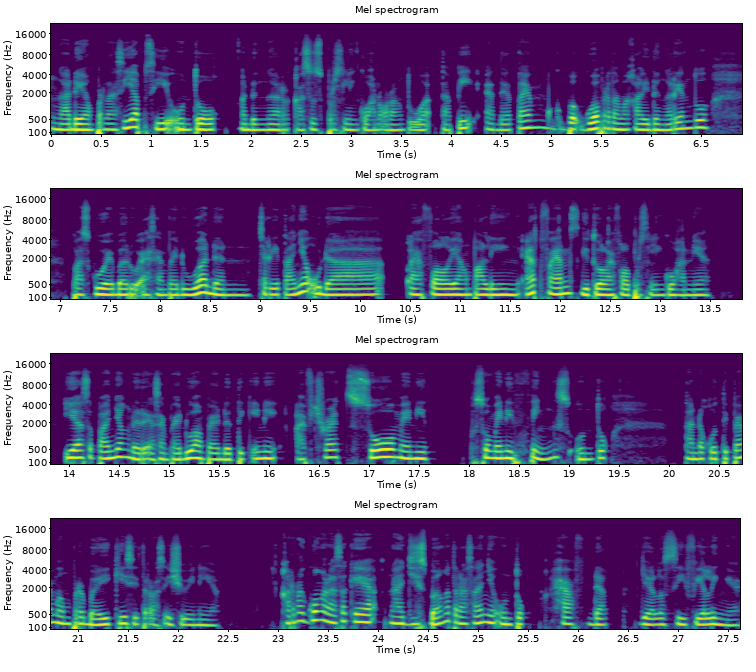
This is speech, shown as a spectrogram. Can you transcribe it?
nggak ada yang pernah siap sih untuk ngedengar kasus perselingkuhan orang tua. Tapi at that time gue pertama kali dengerin tuh pas gue baru SMP 2 dan ceritanya udah level yang paling advance gitu level perselingkuhannya. Ya sepanjang dari SMP 2 sampai detik ini I've tried so many so many things untuk tanda kutipnya memperbaiki si trust issue ini ya. Karena gue ngerasa kayak najis banget rasanya untuk have that jealousy feeling ya.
